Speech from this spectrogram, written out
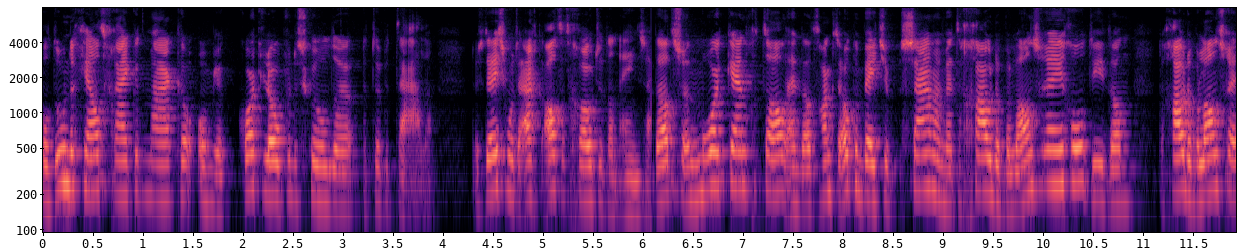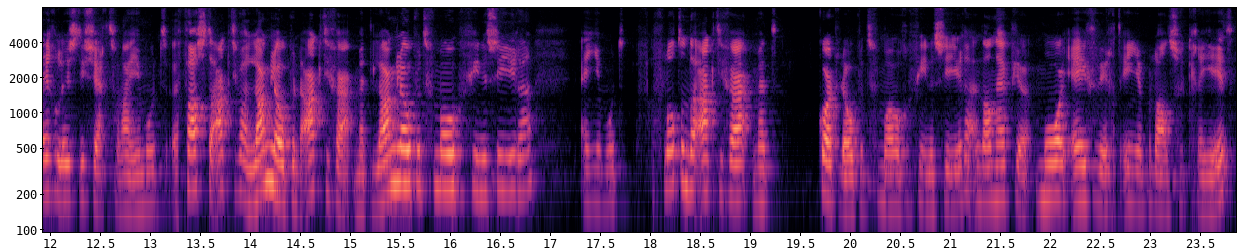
voldoende geld vrij kunt maken om je kortlopende schulden te betalen. Dus deze moet eigenlijk altijd groter dan 1 zijn. Dat is een mooi kengetal en dat hangt ook een beetje samen met de gouden balansregel. Die dan, de gouden balansregel is die zegt van nou, je moet vaste activa, langlopende activa met langlopend vermogen financieren. En je moet vlottende activa met kortlopend vermogen financieren. En dan heb je mooi evenwicht in je balans gecreëerd.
